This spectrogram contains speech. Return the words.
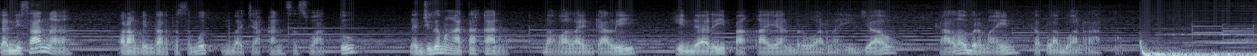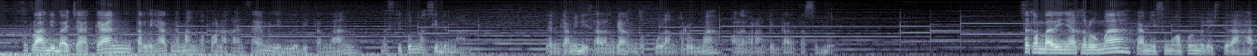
Dan di sana, orang pintar tersebut membacakan sesuatu dan juga mengatakan bahwa lain kali hindari pakaian berwarna hijau kalau bermain ke Pelabuhan Ratu. Setelah dibacakan, terlihat memang keponakan saya menjadi lebih tenang meskipun masih demam. Dan kami disarankan untuk pulang ke rumah oleh orang pintar tersebut. Sekembalinya ke rumah, kami semua pun beristirahat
